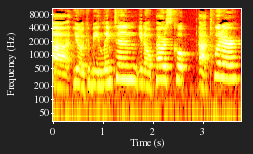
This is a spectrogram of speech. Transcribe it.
uh, you know, it could be LinkedIn, you know, Periscope, uh, Twitter,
